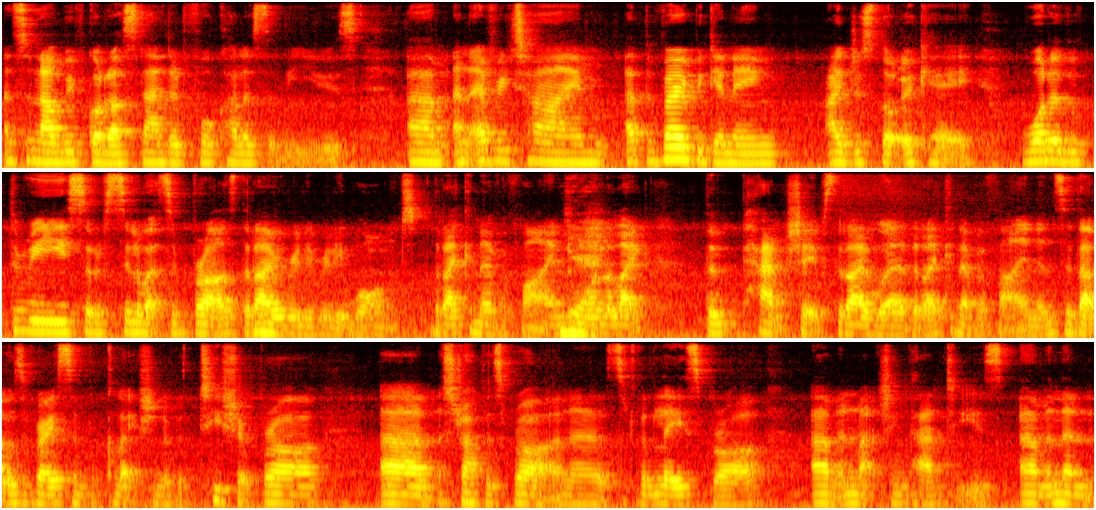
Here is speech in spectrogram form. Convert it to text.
and so now we've got our standard four colors that we use. Um, and every time at the very beginning, I just thought, okay, what are the three sort of silhouettes of bras that mm. I really really want that I can never find? Yeah. What are like the pant shapes that I wear that I can never find? And so that was a very simple collection of a t-shirt bra, um, a strapless bra, and a sort of a lace bra. Um, and matching panties, um, and then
